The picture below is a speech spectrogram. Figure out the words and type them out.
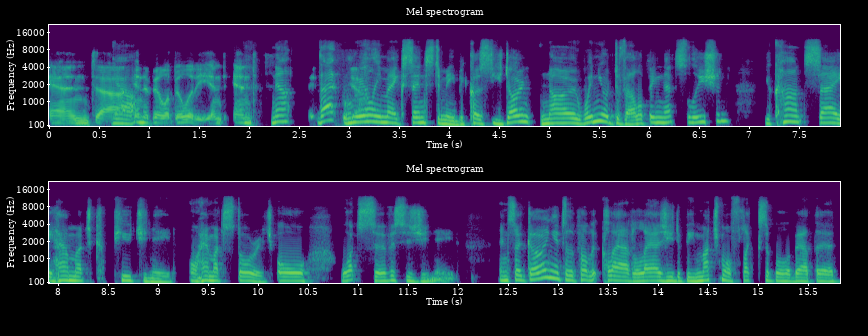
and uh, and availability. And and now that yeah. really makes sense to me because you don't know when you're developing that solution you can't say how much compute you need or how much storage or what services you need. And so going into the public cloud allows you to be much more flexible about the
